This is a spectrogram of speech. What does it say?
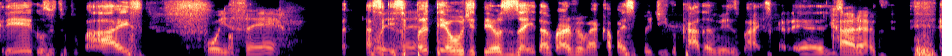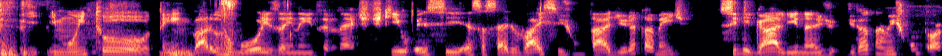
gregos e tudo mais. Pois é. Assim, esse é. panteão de deuses aí da Marvel vai acabar expandindo cada vez mais, cara. É Cara. E, e muito. Tem vários rumores aí na internet de que esse, essa série vai se juntar diretamente, se ligar ali, né? Diretamente com Thor.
